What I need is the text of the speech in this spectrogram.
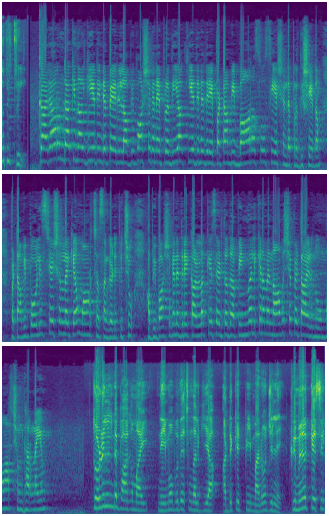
double three. കരാറുണ്ടാക്കി നൽകിയതിന്റെ പേരിൽ അഭിഭാഷകനെ പ്രതിയാക്കിയതിനെതിരെ പട്ടാമ്പി ബാർ അസോസിയേഷന്റെ പ്രതിഷേധം. പട്ടാമ്പി പോലീസ് സ്റ്റേഷനിലേക്ക് മാർച്ച് സംഘടിപ്പിച്ചു. അഭിഭാഷകനെതിരെ കള്ളക്കേസ് എടുത്തത് പിൻവലിക്കണമെന്നാവശ്യപ്പെട്ടായിരുന്നു മാർച്ചും ധർണയും. തൊഴിലിന്റെ ഭാഗമായി നിയമോപദേശം നൽകിയ അഡ്വക്കേറ്റ് പി മനോജിനെ ക്രിമിനൽ കേസിൽ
